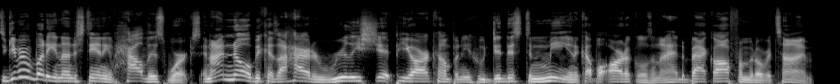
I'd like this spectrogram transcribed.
to give everybody an understanding of how this works, and I know because I hired a really shit PR company who did this to me in a couple articles, and I had to back off from it over time.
